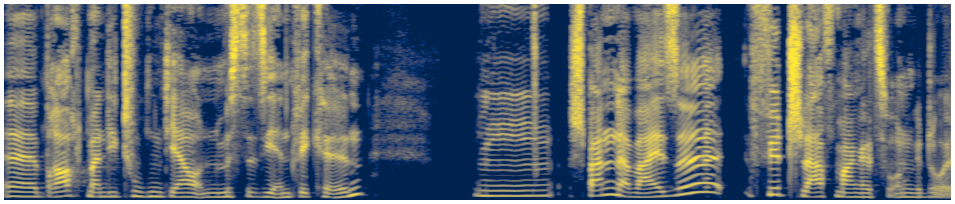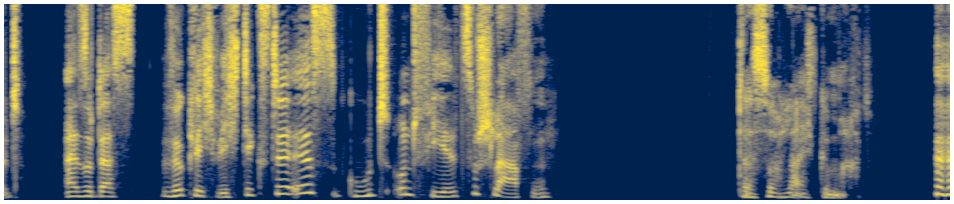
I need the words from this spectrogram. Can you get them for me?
äh, braucht man die Tugend ja und müsste sie entwickeln. Hm, spannenderweise führt Schlafmangel zu Ungeduld. Also das wirklich Wichtigste ist, gut und viel zu schlafen. Das ist doch leicht gemacht.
